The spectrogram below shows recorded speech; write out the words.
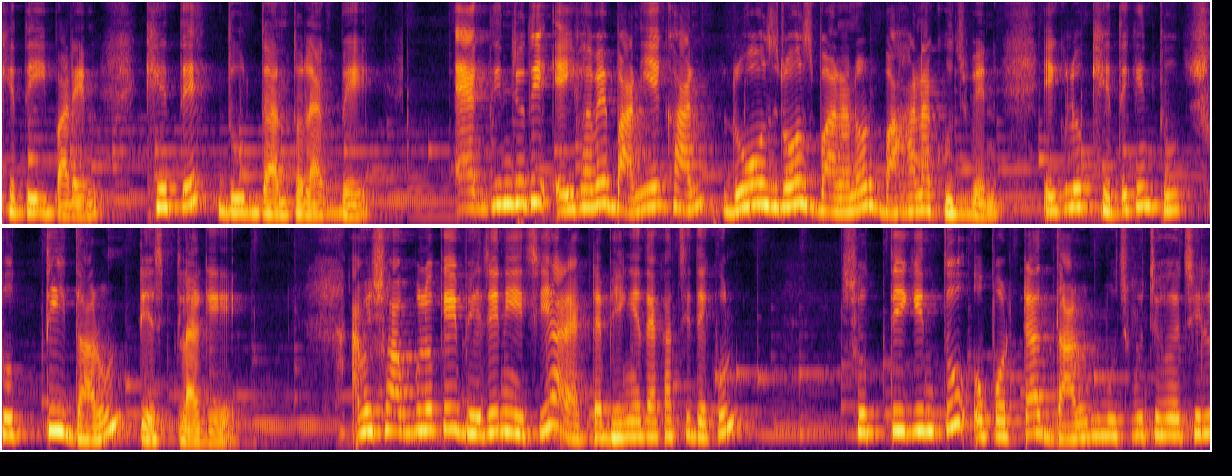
খেতেই পারেন। খেতে দুর্দান্ত লাগবে। একদিন যদি এইভাবে বানিয়ে খান, রোজ রোজ বানানোর বাহানা খুঁজবেন। এগুলো খেতে কিন্তু সত্যিই দারুণ টেস্ট লাগে। আমি সবগুলোকেই ভেজে নিয়েছি আর একটা ভেঙে দেখাচ্ছি, দেখুন। সত্যি কিন্তু ওপরটা দারুণ মুচমুচে হয়েছিল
